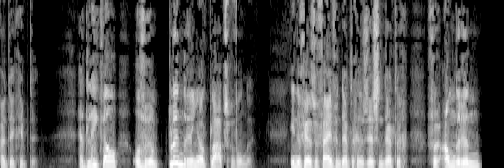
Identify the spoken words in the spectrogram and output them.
uit Egypte. Het leek wel of er een plundering had plaatsgevonden. In de versen 35 en 36 veranderen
